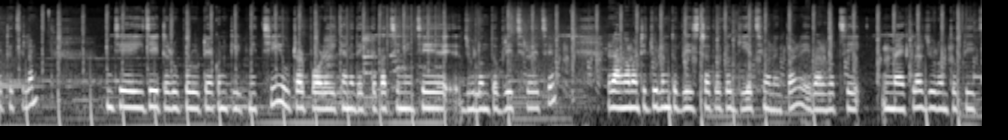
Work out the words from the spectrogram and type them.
উঠেছিলাম। যে এই যে এটার উপর উঠে এখন ক্লিপ নিচ্ছি, উঠার পরে এখানে দেখতে পাচ্ছি নিচে ঝুলন্ত ব্রিজ রয়েছে। রাঙামাটির ঝুলন্ত ব্রিজটাতে তো গিয়েছি অনেকবার, এবার হচ্ছে মেঘলার ঝুলন্ত ব্রিজ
